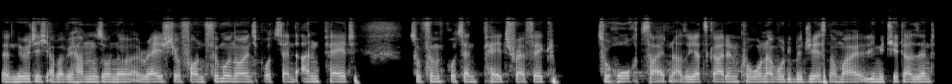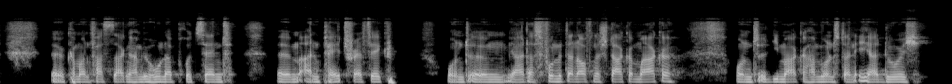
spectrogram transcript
äh, nötig. Aber wir haben so eine Ratio von 95 Prozent unpaid zu 5 Prozent Paid Traffic zu Hochzeiten. Also jetzt gerade in Corona, wo die Budgets nochmal limitierter sind, äh, kann man fast sagen, haben wir 100 Prozent ähm, Unpaid Traffic. Und ähm, ja, das fundet dann auf eine starke Marke. Und äh, die Marke haben wir uns dann eher durch,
